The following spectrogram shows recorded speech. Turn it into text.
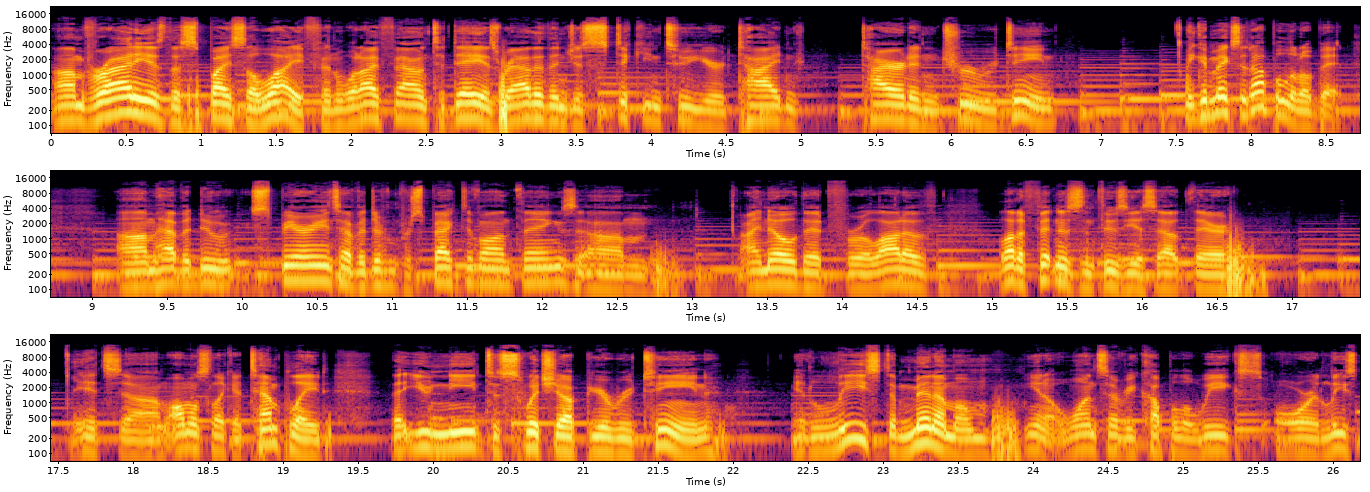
Um, variety is the spice of life, and what I found today is rather than just sticking to your tired, tired and true routine, you can mix it up a little bit um, have a new experience, have a different perspective on things. Um, I know that for a lot of a lot of fitness enthusiasts out there, it's um, almost like a template that you need to switch up your routine at least a minimum, you know, once every couple of weeks or at least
